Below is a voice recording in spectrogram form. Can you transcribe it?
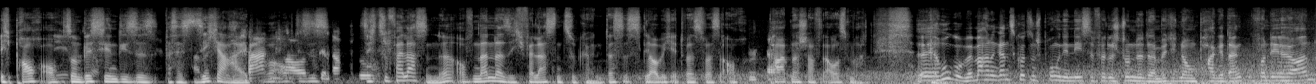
ich brauche auch so ein bisschen diese, was heißt Sicherheit, aber auch dieses, genau so. sich zu verlassen, ne? aufeinander sich verlassen zu können. Das ist, glaube ich, etwas, was auch Partnerschaft ausmacht. Äh, Hugo, wir machen einen ganz kurzen Sprung in die nächste Viertelstunde, dann möchte ich noch ein paar Gedanken von dir hören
